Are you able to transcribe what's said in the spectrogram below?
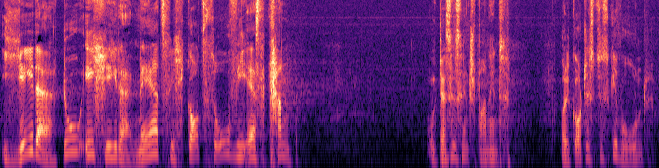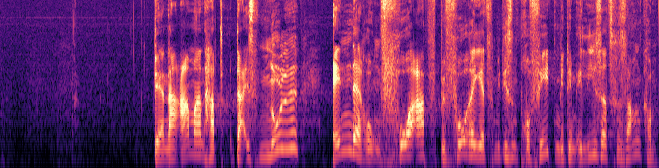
jeder, du, ich, jeder, nähert sich Gott so, wie er es kann. Und das ist entspannend, weil Gott ist es gewohnt. der Naaman hat, da ist null Änderung vorab, bevor er jetzt mit diesem Propheten, mit dem Elisa zusammenkommt.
